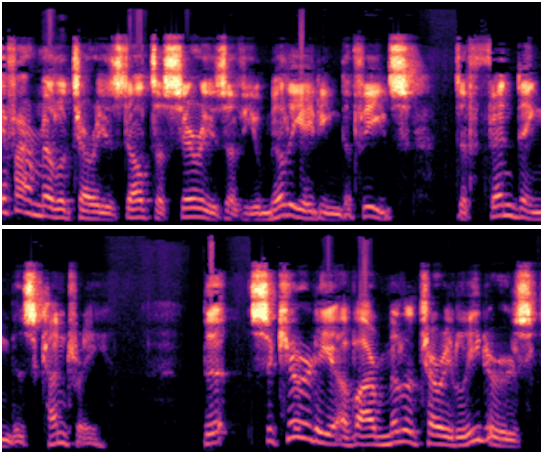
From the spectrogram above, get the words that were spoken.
if our military is dealt a series of humiliating defeats defending this country, the security of our military leaders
